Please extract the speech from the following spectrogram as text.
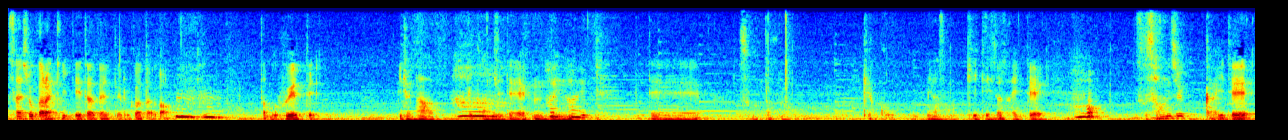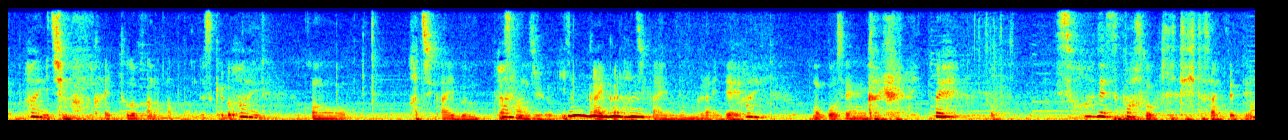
最初から聞いていただいてる方がうんうん。多分増えているなって感じで、うんうん。はいはい。でそうだから結構皆さん聞いていただいてお。そう30回ではい。1万回届かなかったんですけど、はい。この8回分、はい。31回から8回分ぐらいで、はいもう5000回ぐらいえそうですか。そう聞いていただいてて。あ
